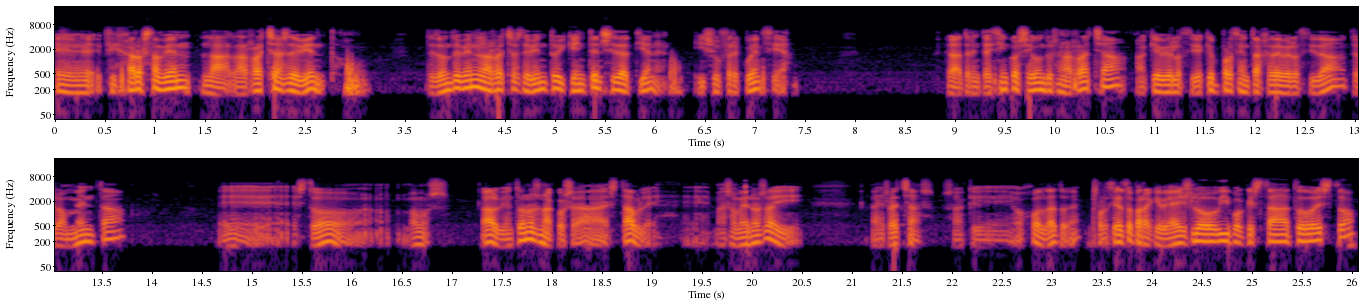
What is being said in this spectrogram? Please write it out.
eh, fijaros también las rachas de viento. ¿De dónde vienen las rachas de viento y qué intensidad tienen? Y su frecuencia. Cada 35 segundos una racha, ¿a qué velocidad, qué porcentaje de velocidad te lo aumenta? Eh, esto, vamos, claro, el viento no es una cosa estable. más o menos hay, hay rachas, o sea que ojo al dato. ¿eh? Por cierto, para que veáis lo vivo que está todo esto,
